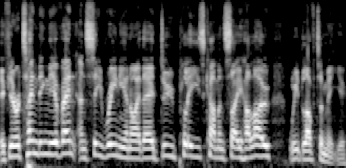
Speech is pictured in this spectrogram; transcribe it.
If you're attending the event and see Rini and I there do please come and say hello. We'd love to meet you.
